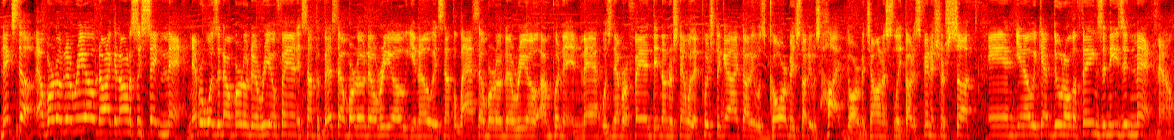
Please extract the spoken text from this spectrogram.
Next up, Alberto Del Rio. Now, I can honestly say meh. Never was an Alberto Del Rio fan. It's not the best Alberto Del Rio. You know, it's not the last Alberto Del Rio. I'm putting it in meh. Was never a fan. Didn't understand why they pushed the guy. Thought he was garbage. Thought he was hot garbage, honestly. Thought his finisher sucked. And, you know, he kept doing all the things and he's in meh now.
